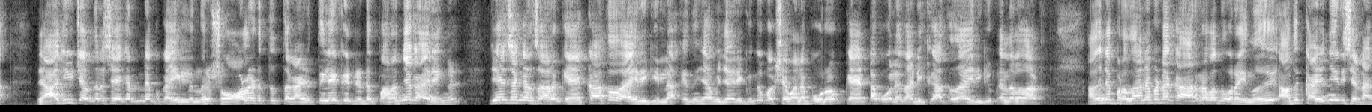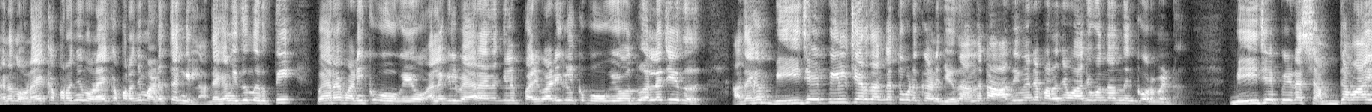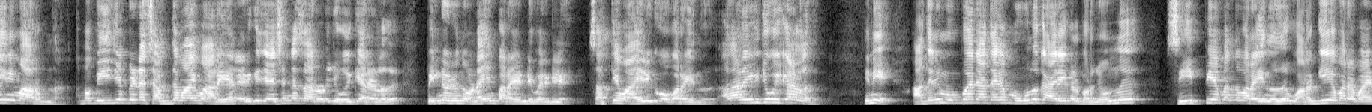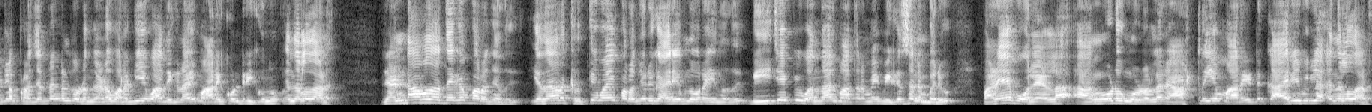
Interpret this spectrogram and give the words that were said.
രാജീവ് ചന്ദ്രശേഖരന്റെ കയ്യിൽ നിന്ന് ഷോൾ എടുത്ത് കഴുത്തിലേക്ക് ഇട്ടിട്ട് പറഞ്ഞ കാര്യങ്ങൾ ജയശങ്കർ സാറ് കേൾക്കാത്തതായിരിക്കില്ല എന്ന് ഞാൻ വിചാരിക്കുന്നു. പക്ഷെ മനഃപൂർവം കേട്ട പോലെ നടിക്കാത്തതായിരിക്കും എന്നുള്ളതാണ്. അതിന്റെ പ്രധാനപ്പെട്ട കാരണം എന്ന് പറയുന്നത് അത് കഴിഞ്ഞതിന് ശേഷം അങ്ങനെ നുണയൊക്കെ പറഞ്ഞ് നുണയൊക്കെ പറഞ്ഞ് മടുത്തെങ്കിൽ അദ്ദേഹം ഇത് നിർത്തി വേറെ പണിക്ക് പോവുകയോ അല്ലെങ്കിൽ വേറെ ഏതെങ്കിലും പരിപാടികൾക്ക് പോവുകയോ ഒന്നുമല്ല ചെയ്തത്. അദ്ദേഹം ബി ജെ പിയിൽ ചേർന്ന് അംഗത്ത് കൊടുക്കുകയാണ് ചെയ്തത്. എന്നിട്ട് ആദ്യം തന്നെ പറഞ്ഞ വാചകം എന്താണെന്ന് നിങ്ങൾക്ക് ഓർമ്മയുണ്ട്? ബി ജെ പിയുടെ ശബ്ദമായി ഇനി മാറും എന്നാണ്. അപ്പോൾ ബി ജെ പിയുടെ ശബ്ദമായി മാറിയാൽ എനിക്ക് ജയശങ്കർ സാറിനോട് ചോദിക്കാനുള്ളത് പിന്നെ ഒരു നുണയും പറയേണ്ടി വരില്ലേ? സത്യമായിരിക്കുമോ പറയുന്നത്? അതാണ് എനിക്ക് ചോദിക്കാനുള്ളത്. ഇനി അതിനു മുമ്പ് തന്നെ അദ്ദേഹം മൂന്ന് കാര്യങ്ങൾ പറഞ്ഞു. ഒന്ന് സി പി എം എന്ന് പറയുന്നത് വർഗീയപരമായിട്ടുള്ള പ്രചരണങ്ങൾ തുടങ്ങുകയാണ് വർഗീയവാദികളായി മാറിക്കൊണ്ടിരിക്കുന്നു എന്നുള്ളതാണ്. രണ്ടാമത് അദ്ദേഹം പറഞ്ഞത് യഥാർത്ഥ കൃത്യമായി പറഞ്ഞൊരു കാര്യം എന്ന് പറയുന്നത് ബി ജെ പി വന്നാൽ മാത്രമേ വികസനം വരൂ പഴയ പോലെയുള്ള അങ്ങോട്ടും ഇങ്ങോട്ടുള്ള രാഷ്ട്രീയം മാറിയിട്ട് കാര്യമില്ല എന്നുള്ളതാണ്.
